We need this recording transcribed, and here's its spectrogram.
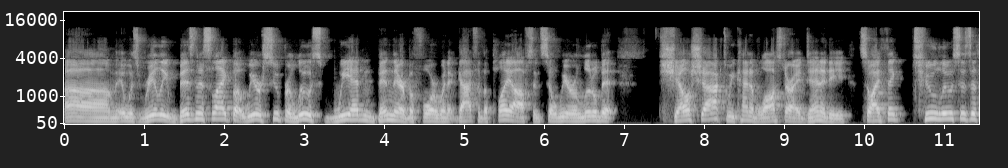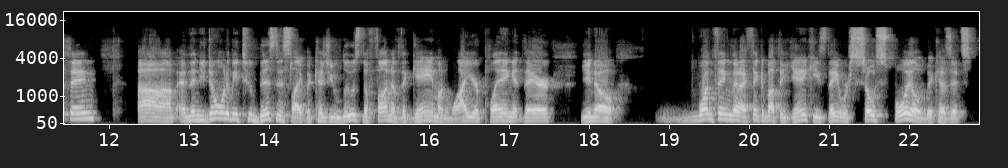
Um, it was really businesslike, but we were super loose. We hadn't been there before when it got to the playoffs. And so we were a little bit shell shocked. We kind of lost our identity. So I think too loose is a thing. Um, and then you don't want to be too businesslike because you lose the fun of the game on why you're playing it there. You know, one thing that I think about the Yankees, they were so spoiled because it's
